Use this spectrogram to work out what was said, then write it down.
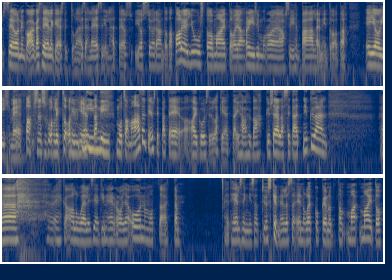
se on niin kuin aika selkeästi tulee siellä esille, että jos, jos syödään tota paljon juustoa, maitoa ja riisimuroja siihen päälle, niin tuota, ei ole ihme, että lapsen suoli toimii. Niin, että, niin. Mutta samahan se tietysti pätee aikuisillakin, että ihan hyvä kysellä sitä, että nykyään äh, ehkä alueellisiakin eroja on, mutta että että Helsingissä työskennellessä en ole kokenut, että ma- maito,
